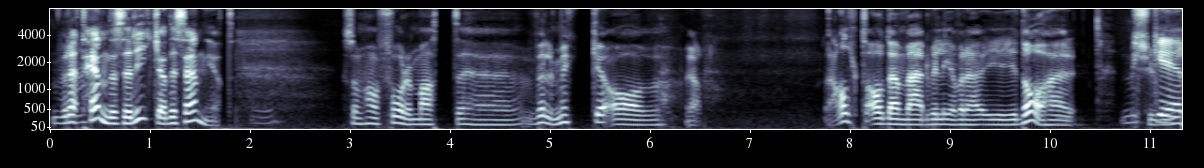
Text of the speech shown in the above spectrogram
rätt Mm. händelserika decenniet. som har format eh, väldigt mycket av ja, allt av den värld vi lever i idag här Mycket, 2019,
